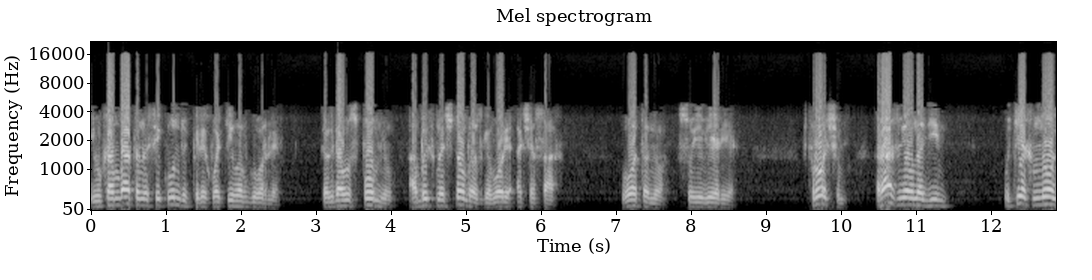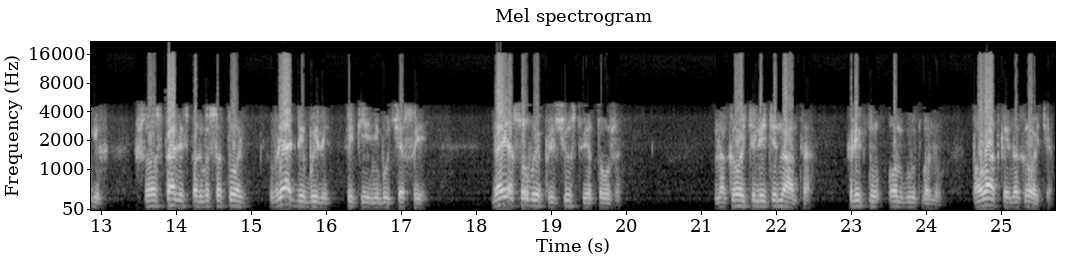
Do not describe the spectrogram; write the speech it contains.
и у комбата на секунду перехватило в горле, когда он вспомнил об их ночном разговоре о часах. Вот оно, суеверие. Впрочем, разве он один? У тех многих, что остались под высотой, вряд ли были какие-нибудь часы. Да и особые предчувствия тоже. «Накройте лейтенанта!» — крикнул он Гутману. «Палаткой накройте!»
